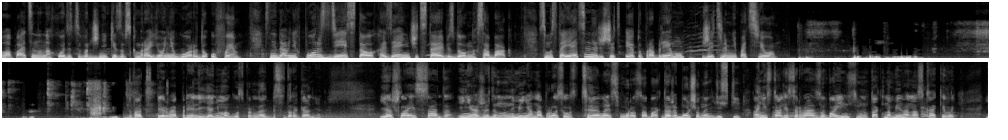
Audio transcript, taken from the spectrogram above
Лопатино находится в Орджоникидзевском районе города Уфы. С недавних пор здесь стала хозяйничать стая бездомных собак. Самостоятельно решить эту проблему жителям не под силу. Двадцать первого апреля я не могу вспоминать без содрогания. Я шла из сада, и неожиданно на меня набросилась целая свора собак, даже больше на 10. Они стали сразу воинственно так на меня наскакивать.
